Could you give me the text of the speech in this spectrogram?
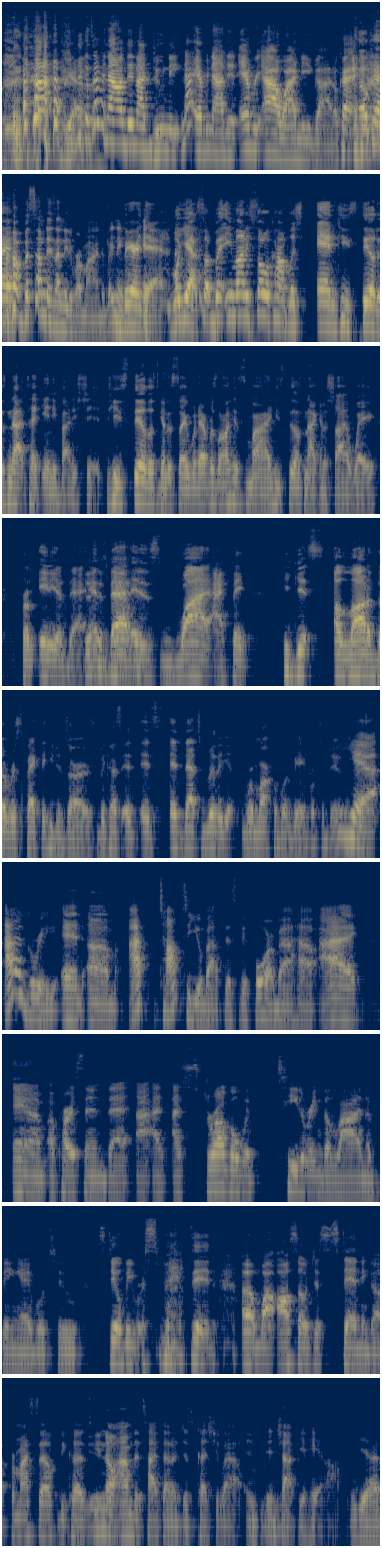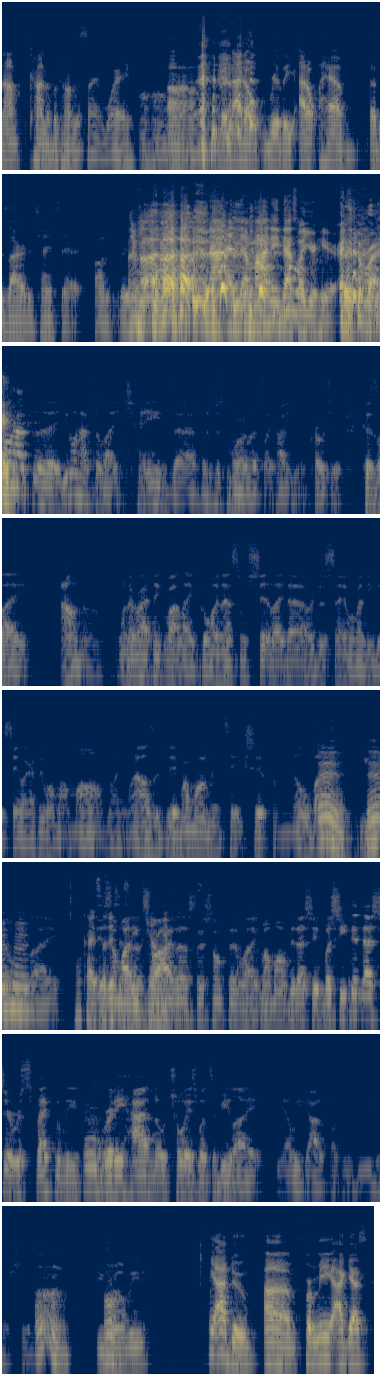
Yeah. Because every now and then I do need, not every now and then, every hour I need God, okay? Okay. but some days I need a reminder. But anyway. Very that. Well, yeah. So, but Imani's so accomplished, and he still does not take anybody's shit. He still is gonna say whatever's on his mind. He still is not gonna shy away from any of that, This and is that valid. is why I think he gets a lot of the respect that he deserves because it's it's it, that's really remarkable to be able to do. Yeah, I agree. And um I've talked to you about this before about how I am a person that I, I, I struggle with teetering the line of being able to still be respected um, while also just standing up for myself because you know I'm the type that'll just cut you out and, and Mhm. chop your head off. Yeah, and I'm kind of become the same way. uh-huh. Um, and I don't really, I don't have a desire to change that, honestly. Nah, and Imani, that's why you're here. right? You don't have to. You don't have to like change that, but it's just more or less like how you approach it. Cause like I don't know. Whenever I think about like going at some shit like that, or just saying what I need to say, like I think about my mom. Like when I was a kid, my mom didn't take shit from nobody. Mm. You feel me? Mhm. Like Okay, so if this somebody is a young tried us or something, like my mom did that shit, but she did that shit respectfully, Mm. where they had no choice but to be like, yeah, we gotta fucking give you your shit. Mm. You Mm. feel me? Yeah, I do. Um, for me, I guess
